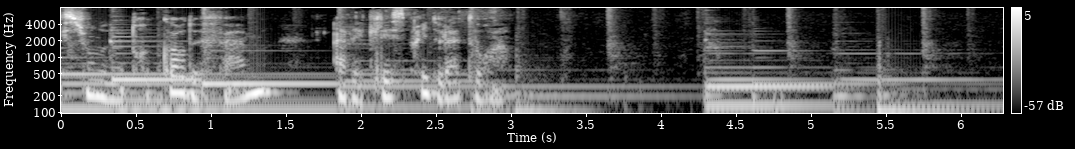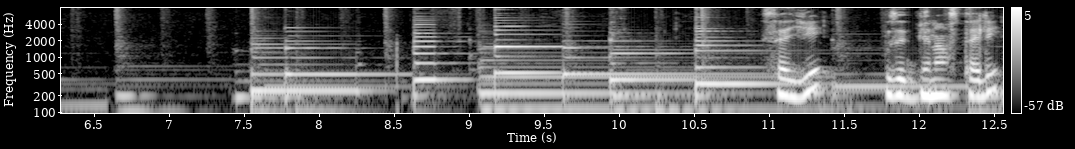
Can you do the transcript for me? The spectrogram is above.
de notre corps de femme avec l'esprit de la Torah. Ça y est, vous êtes bien installé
